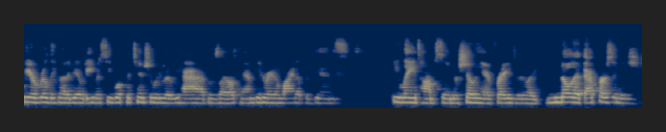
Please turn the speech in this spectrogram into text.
we are really going to be able to even see what potential we really have. It was like, okay, I'm getting ready to line up against Elaine Thompson or Shelly Ann Fraser. Like, you know that that person is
